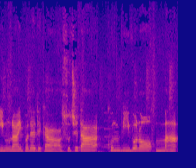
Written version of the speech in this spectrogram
in una ipotetica società convivono ma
